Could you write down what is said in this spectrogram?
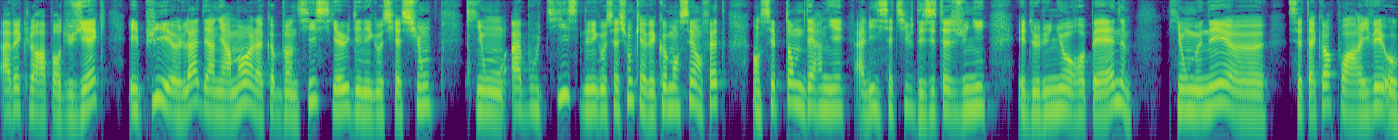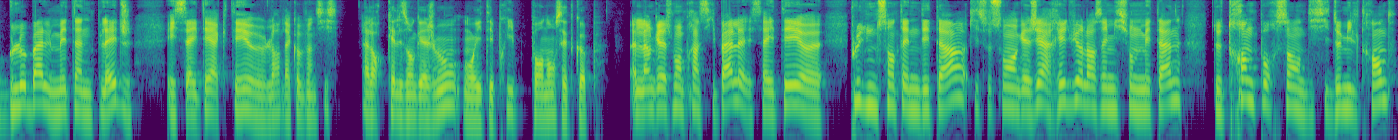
avec le rapport du GIEC. Et puis là, dernièrement, à la COP26, il y a eu des négociations qui ont abouti. C'est des négociations qui avaient commencé en fait en septembre dernier à l'initiative des États-Unis et de l'Union européenne qui ont mené euh, cet accord pour arriver au Global Methane Pledge et ça a été acté euh, lors de la COP26. Alors quels engagements ont été pris pendant cette COP? L'engagement principal, ça a été euh, plus d'une centaine d'États qui se sont engagés à réduire leurs émissions de méthane de 30% d'ici 2030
